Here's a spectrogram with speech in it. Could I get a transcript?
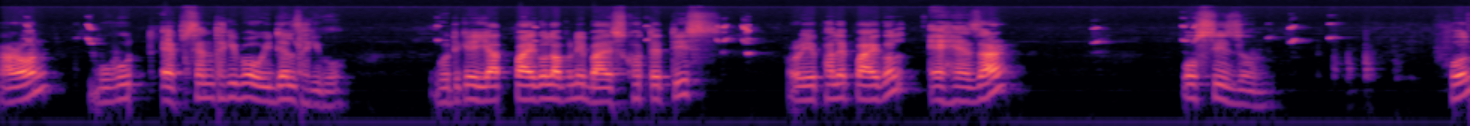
কাৰণ বহুত এবচেণ্ট থাকিব উইডেল থাকিব। গতিকে ইয়াত পাই গ'ল আপুনি বাইছশ তেত্ৰিছ আৰু এইফালে পাই গ'ল এহেজাৰ পঁচিছজন হ'ল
